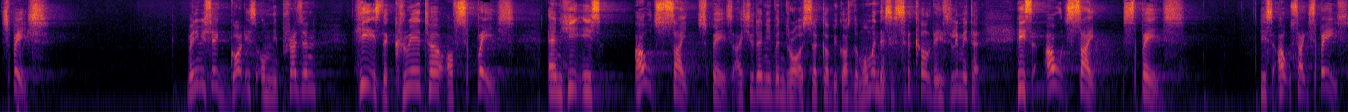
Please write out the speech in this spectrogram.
Space. When we say God is omnipresent, He is the creator of space and He is outside space. I shouldn't even draw a circle because the moment there's a circle, there is limited. He's outside space. He's outside space.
